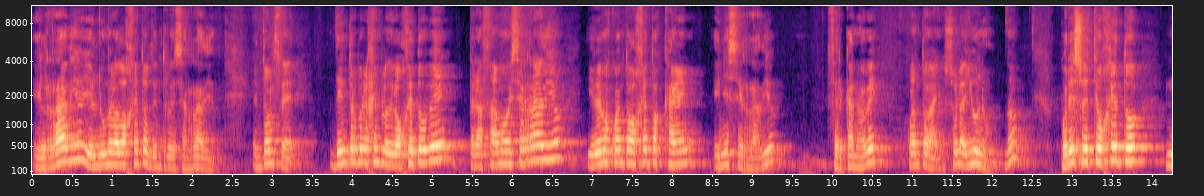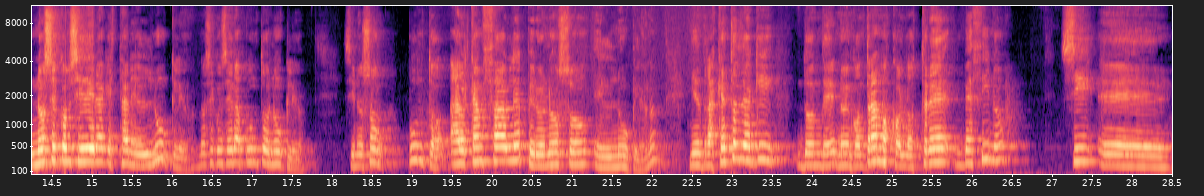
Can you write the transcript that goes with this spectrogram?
el radio y el número de objetos dentro de ese radio. Entonces, dentro, por ejemplo, del objeto B, trazamos ese radio y vemos cuántos objetos caen en ese radio cercano a B. ¿Cuántos hay? Solo hay uno, ¿no? Por eso este objeto no se considera que está en el núcleo, no se considera punto núcleo, sino son puntos alcanzables, pero no son el núcleo, ¿no? Mientras que estos de aquí, donde nos encontramos con los tres vecinos, sí, eh,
